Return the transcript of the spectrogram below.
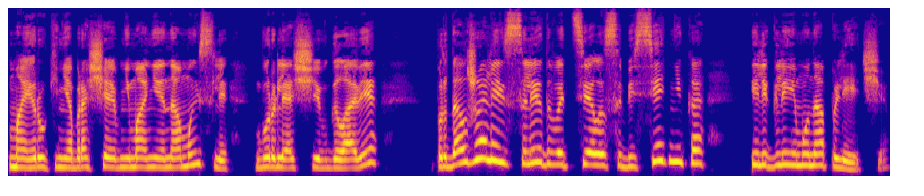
Мои руки, не обращая внимания на мысли, бурлящие в голове, продолжали исследовать тело собеседника и легли ему на плечи.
